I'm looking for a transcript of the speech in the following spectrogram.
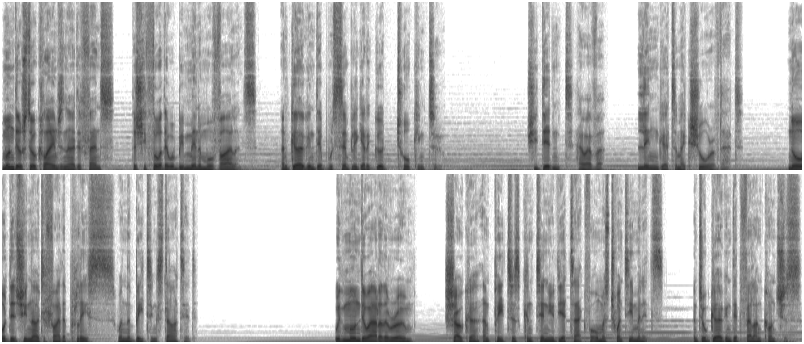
Mundil still claims in her defense that she thought there would be minimal violence and Gagandip would simply get a good talking to. She didn't, however, linger to make sure of that, nor did she notify the police when the beating started. With Mundil out of the room, Shoka and Peters continued the attack for almost 20 minutes until Gagandip fell unconscious.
